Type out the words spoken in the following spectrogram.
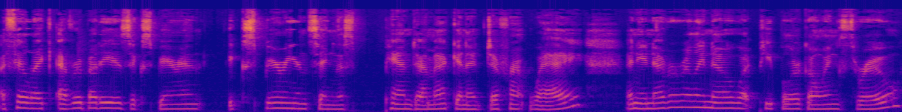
I feel like everybody is experience, experiencing this pandemic in a different way, and you never really know what people are going through.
